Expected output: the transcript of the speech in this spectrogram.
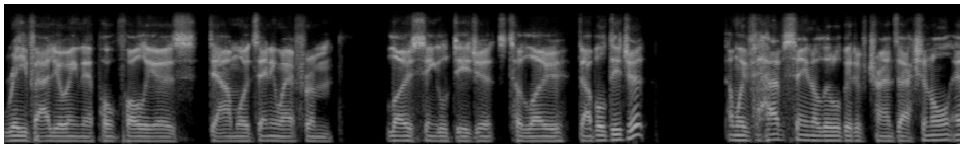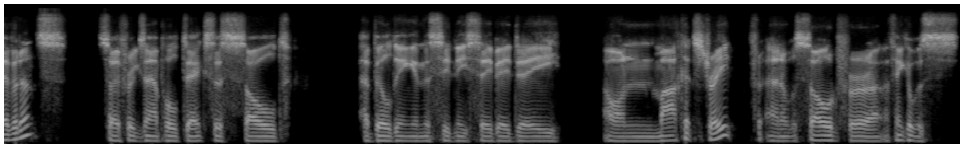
revaluing their portfolios downwards, anywhere from low single digits to low double digit, and we've have seen a little bit of transactional evidence. So, for example, Dexus sold a building in the Sydney CBD on Market Street, and it was sold for uh, I think it was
